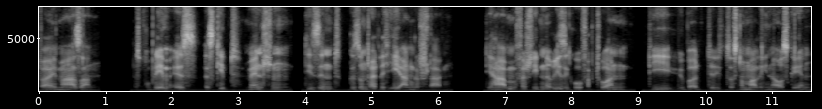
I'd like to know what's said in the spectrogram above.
bei Masern. Das Problem ist, es gibt Menschen, die sind gesundheitlich eh angeschlagen. Die haben verschiedene Risikofaktoren, die über das Normale hinausgehen.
